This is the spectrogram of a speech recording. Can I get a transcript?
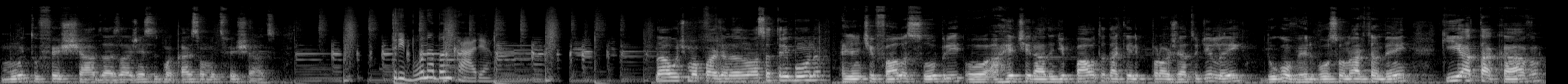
muito fechados, as agências bancárias são muito fechadas. Tribuna Bancária. Na última página da nossa tribuna, a gente fala sobre a retirada de pauta daquele projeto de lei do governo Bolsonaro também, que atacava,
